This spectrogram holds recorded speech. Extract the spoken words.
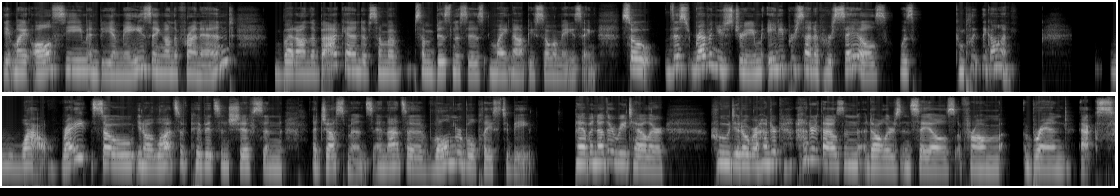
It might all seem and be amazing on the front end, but on the back end of some of some businesses might not be so amazing. So this revenue stream, 80% of her sales was completely gone wow, right? So, you know, lots of pivots and shifts and adjustments, and that's a vulnerable place to be. I have another retailer who did over $100,000 $100, in sales from brand X.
